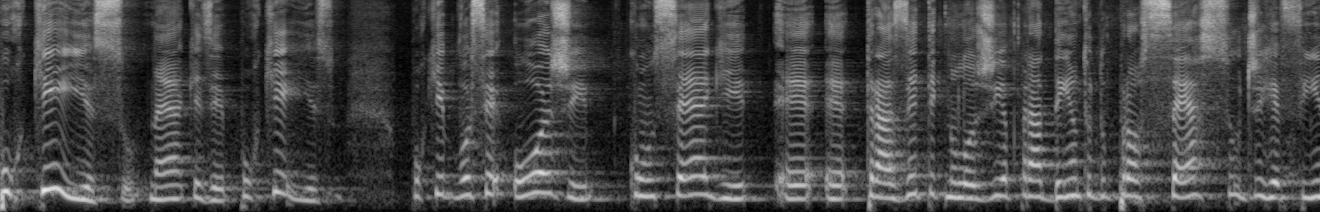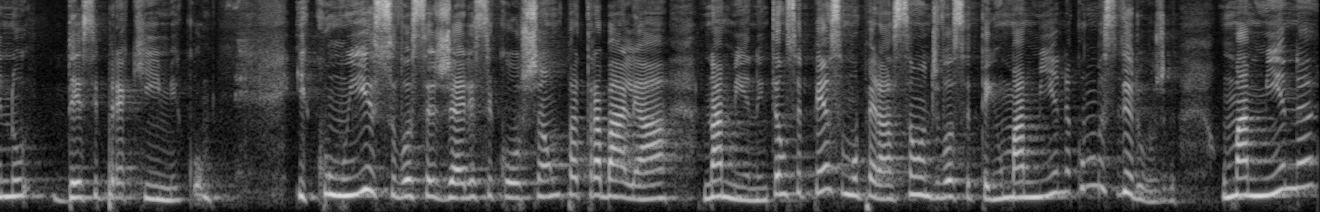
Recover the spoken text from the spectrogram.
por que isso, né? Quer dizer, por que isso? Porque você hoje consegue é, é, trazer tecnologia para dentro do processo de refino desse pré-químico. E com isso você gera esse colchão para trabalhar na mina. Então você pensa uma operação onde você tem uma mina, como uma siderúrgica, uma mina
